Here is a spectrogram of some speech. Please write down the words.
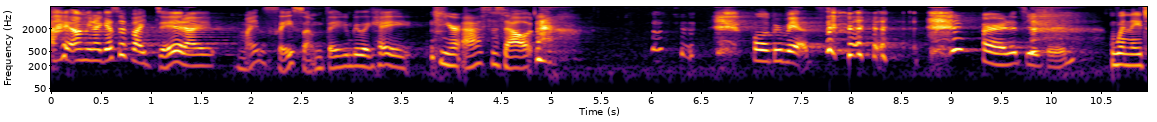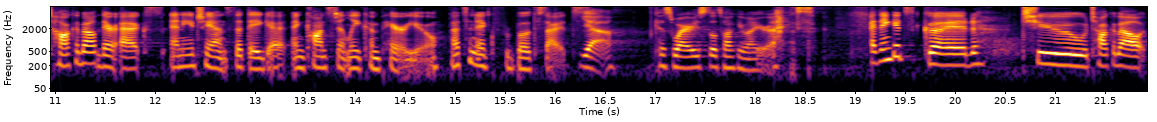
I, I mean, I guess if I did, I might say something and be like, "Hey, Your ass is out. pull up your pants." All right, it's your turn. When they talk about their ex, any chance that they get and constantly compare you, that's an ick for both sides. Yeah, because why are you still talking about your ex? I think it's good to talk about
